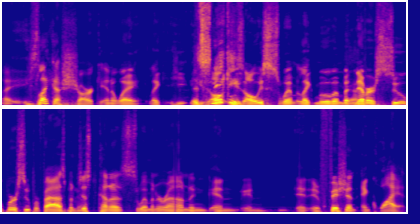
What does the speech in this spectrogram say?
Uh, he's like a shark in a way. Like he, he's, al- he's always swimming, like moving, but Yeah. never super super fast, but No. just kind of swimming around and, and and and efficient and quiet.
